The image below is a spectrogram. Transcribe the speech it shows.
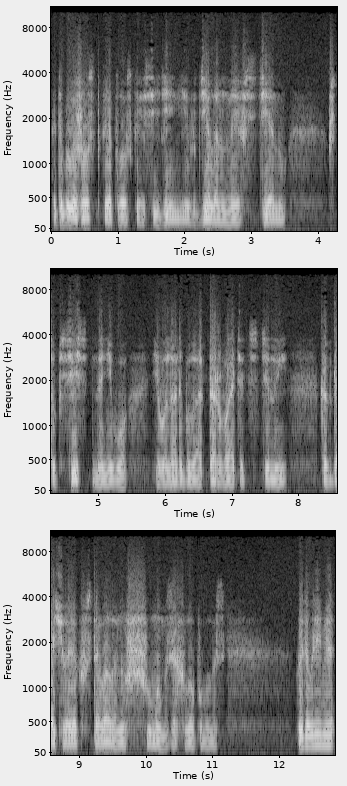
Это было жесткое плоское сиденье, вделанное в стену. Чтоб сесть на него, его надо было оторвать от стены. Когда человек вставал, оно шумом захлопывалось. В это время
